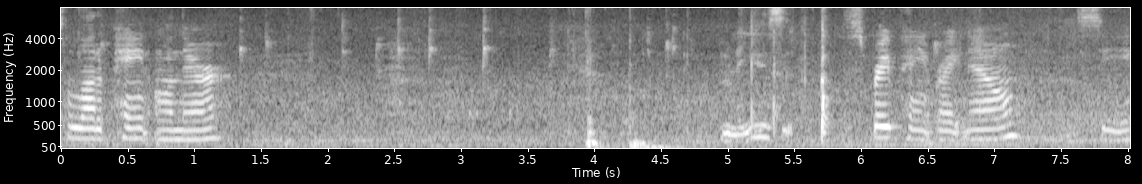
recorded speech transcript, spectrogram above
That's a lot of paint on there. I'm going to use spray paint right now. Let's see.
